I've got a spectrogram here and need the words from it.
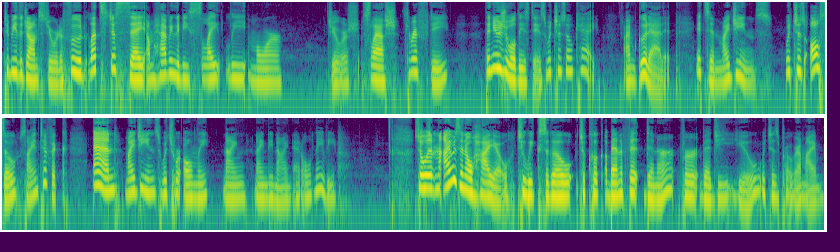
to be the Jon Stewart of food. Let's just say I'm having to be slightly more Jewish slash thrifty than usual these days, which is okay. I'm good at it. It's in my genes, which is also scientific, and my jeans, which were only nine ninety nine at Old Navy. So when I was in Ohio two weeks ago to cook a benefit dinner for Veggie U, which is a program I'm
